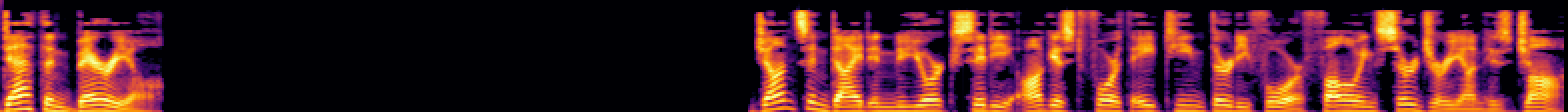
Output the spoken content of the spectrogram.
Death and burial Johnson died in New York City August 4, 1834 following surgery on his jaw.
